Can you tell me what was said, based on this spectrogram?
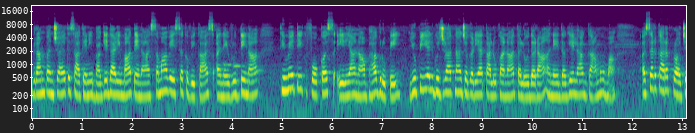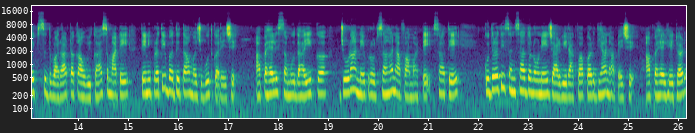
ગ્રામ પંચાયત સાથેની ભાગીદારીમાં તેના સમાવેશક વિકાસ અને વૃદ્ધિના થીમેટિક ફોકસ એરિયાના ભાગરૂપે યુપીએલ ગુજરાતના ઝઘડિયા તાલુકાના તલોદરા અને દગેલા ગામોમાં અસરકારક પ્રોજેક્ટ્સ દ્વારા ટકાઉ વિકાસ માટે તેની પ્રતિબદ્ધતા મજબૂત કરે છે. આ પહેલ સામુદાયિક જોડાણને પ્રોત્સાહન આપવા માટે સાથે કુદરતી સંસાધનોને જાળવી રાખવા પર ધ્યાન આપે છે. આ પહેલ હેઠળ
